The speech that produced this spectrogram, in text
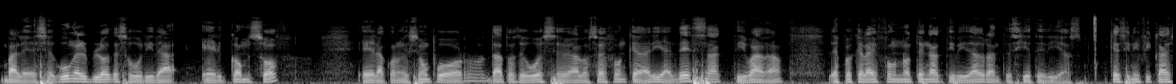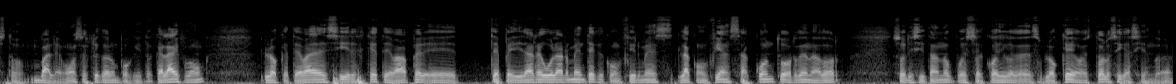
Vale, según el blog de seguridad, el Comsoft, eh, la conexión por datos de USB a los iPhone quedaría desactivada después que el iPhone no tenga actividad durante 7 días. ¿Qué significa esto? Vale, vamos a explicar un poquito. Que el iPhone lo que te va a decir es que te va a, eh, te pedirá regularmente que confirmes la confianza con tu ordenador solicitando pues el código de desbloqueo. Esto lo sigue haciendo, ¿eh?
